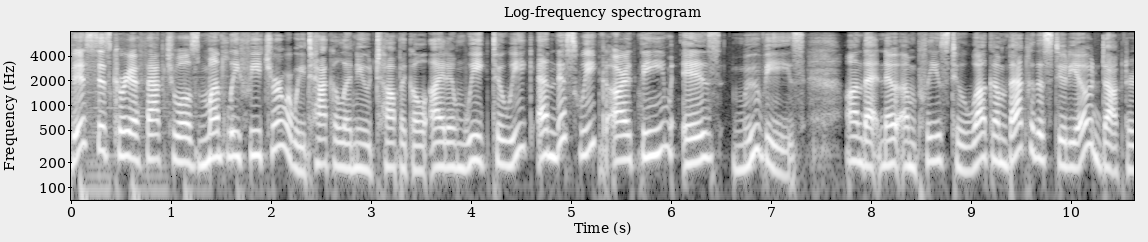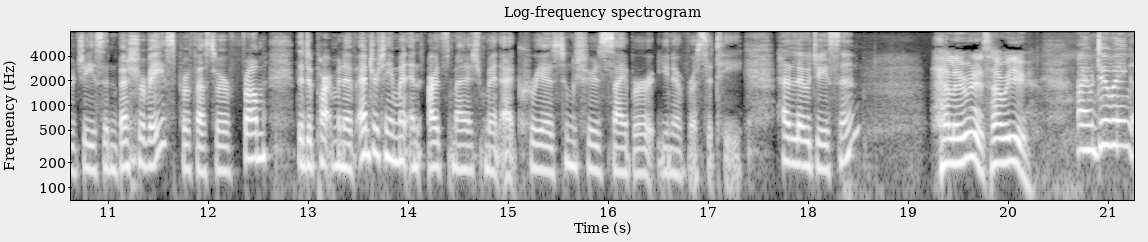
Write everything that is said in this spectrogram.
This is Korea Factual's monthly feature where we tackle a new topical item week to week. And this week, our theme is movies. On that note, I'm pleased to welcome back to the studio Dr. Jason Bechervaise, professor from the Department of Entertainment and Arts Management at Korea Soongsil Cyber University. Hello, Jason. Hello, Eunice. How are you? I'm doing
